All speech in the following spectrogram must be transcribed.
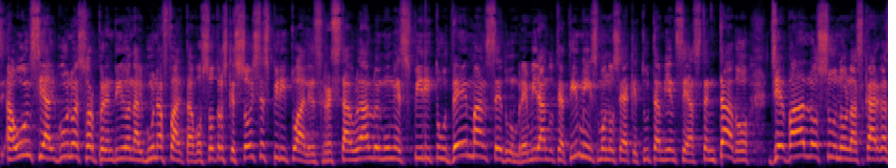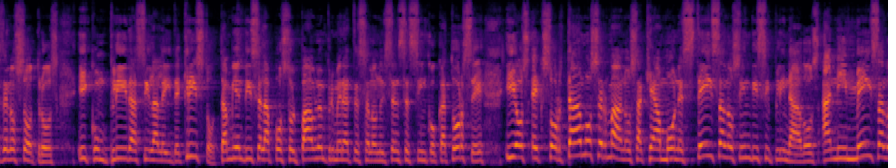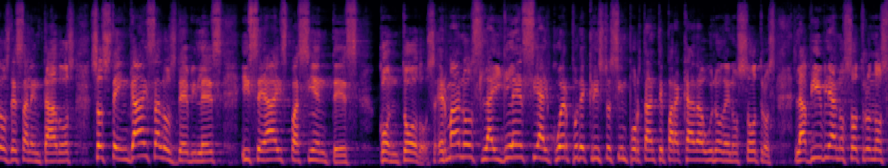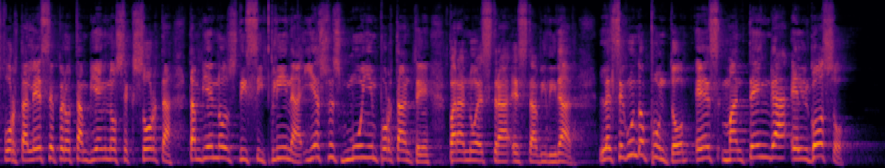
Aun si alguno es sorprendido en alguna falta, vosotros que sois espirituales, restaurarlo en un espíritu de mansedumbre, mirándote a ti mismo, no sea que tú también seas tentado, llevad los unos las cargas de los otros y cumplir así la ley de Cristo. También dice el apóstol Pablo en 1 Tesalonicenses 5:14, y os exhortamos, hermanos, a que amonestéis a los indisciplinados, animéis a los desalentados, sostengáis a los débiles y seáis pacientes con todos. Hermanos, la iglesia, el cuerpo de Cristo es importante para cada uno de nosotros. La Biblia a nosotros nos fortalece, pero también nos exhorta, también nos disciplina y eso es muy importante para nuestra estabilidad. El segundo punto es mantenga el gozo.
